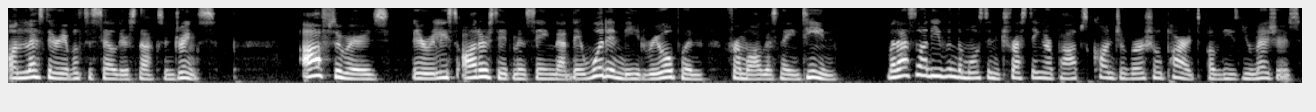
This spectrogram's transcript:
unless they're able to sell their snacks and drinks. Afterwards, they released other statements saying that they would indeed reopen from August 19. But that's not even the most interesting or perhaps controversial part of these new measures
